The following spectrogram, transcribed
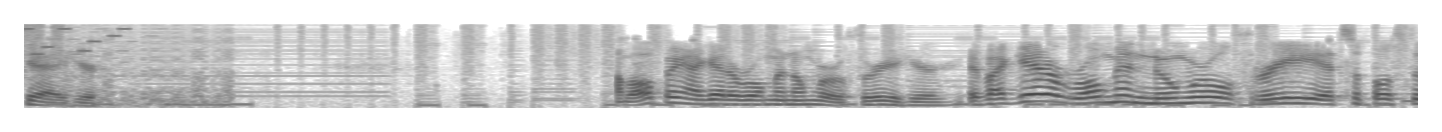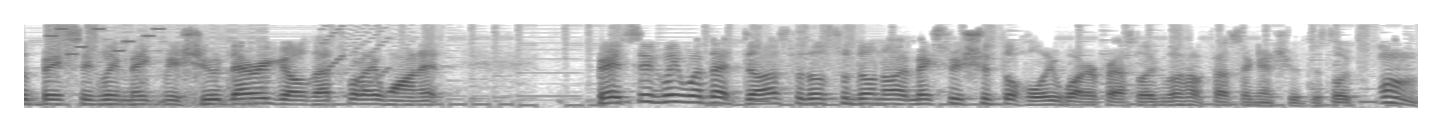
Get out of here. I'm hoping I get a Roman numeral 3 here. If I get a Roman numeral 3, it's supposed to basically make me shoot. There we go, that's what I wanted. Basically what that does, for those who don't know, it makes me shoot the holy water fast. Look, look how fast I can shoot this. Look. Uh,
